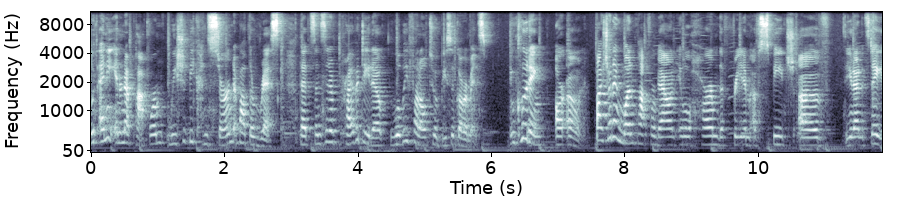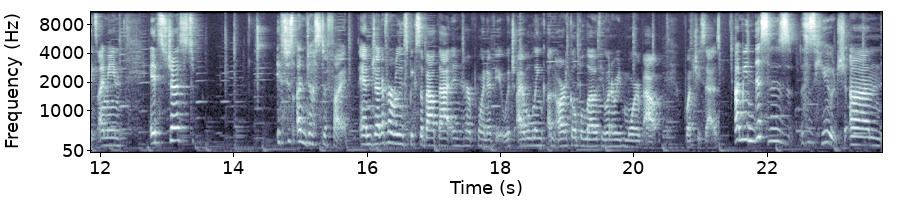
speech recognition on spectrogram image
with any internet platform, we should be concerned about the risk that sensitive private data will be funneled to abusive governments including our own. By shutting one platform down, it will harm the freedom of speech of the United States. I mean, it's just, it's just unjustified. And Jennifer really speaks about that in her point of view, which I will link an article below if you want to read more about what she says. I mean, this is, this is huge. Um,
